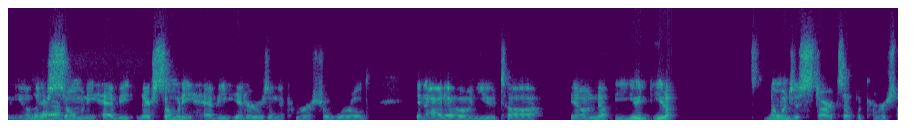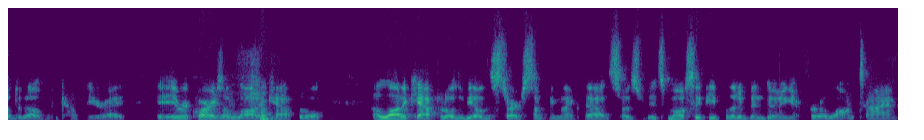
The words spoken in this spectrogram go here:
you know, there's yeah. so many heavy, there's so many heavy hitters in the commercial world in Idaho and Utah. You know, no, you you don't no one just starts up a commercial development company, right? It, it requires a lot of capital, a lot of capital to be able to start something like that. So it's it's mostly people that have been doing it for a long time.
